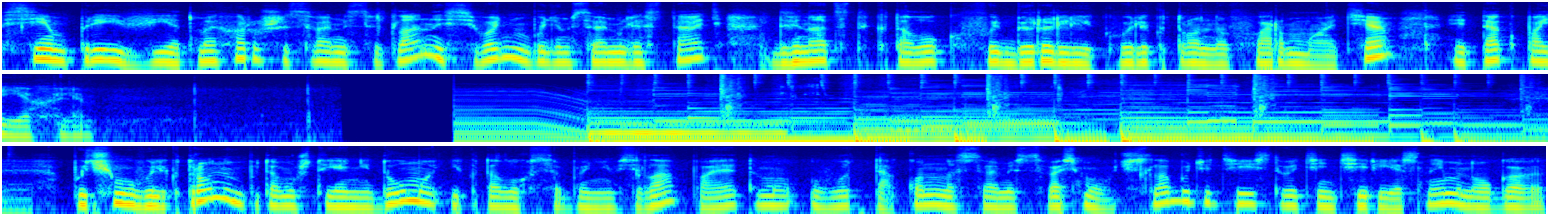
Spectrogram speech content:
Всем привет, мои хорошие, с вами Светлана, и сегодня мы будем с вами листать 12 каталог Faberlic в электронном формате. Итак, поехали. Почему в электронном? Потому что я не дома и каталог с собой не взяла, поэтому вот так. Он у нас с вами с 8 числа будет действовать. Интересный, много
